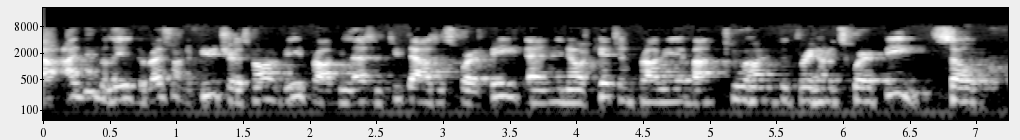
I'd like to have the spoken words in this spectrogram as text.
I, I do believe the restaurant of the future is going to be probably less than two thousand square feet, and you know, a kitchen probably about two hundred to three hundred square feet. So.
